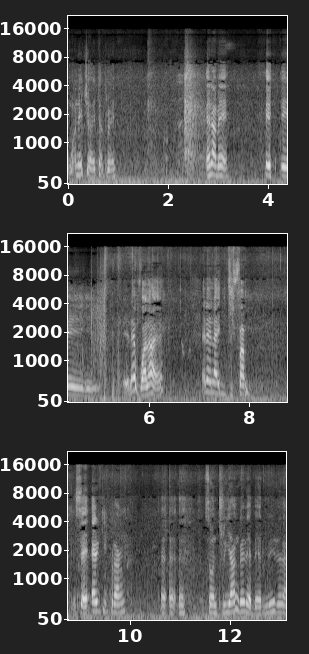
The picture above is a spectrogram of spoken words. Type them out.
Où en es-tu avec ta plainte? Elle la mère. Et les voilà, hein. Elle est là, elle diffame. C'est elle qui prend euh, euh, euh, son triangle des Bermudes là.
